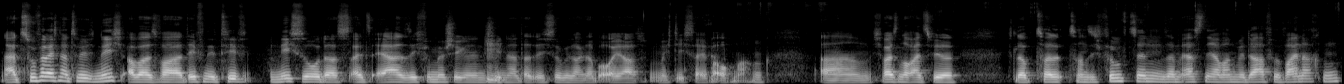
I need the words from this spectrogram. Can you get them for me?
na, zufällig natürlich nicht, aber es war definitiv nicht so, dass als er sich für Michigan entschieden mhm. hat, dass ich so gesagt habe, oh ja, möchte ich safe auch machen. Ähm, ich weiß noch, als wir, ich glaube 2015, in seinem ersten Jahr waren wir da für Weihnachten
